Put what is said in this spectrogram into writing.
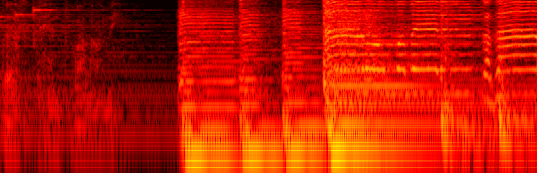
történt valami. Álomba merült az álomváros,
